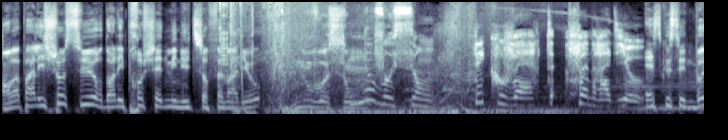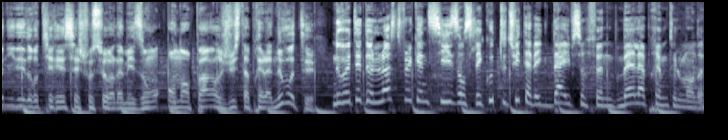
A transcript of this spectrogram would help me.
On va parler chaussures dans les prochaines minutes sur Fun Radio. Nouveau son, Nouveau son. Découverte Fun Radio. Est-ce que c'est une bonne idée de retirer ses chaussures à la maison? On en parle juste après la nouveauté. Nouveauté de Lost Frequencies, on se l'écoute tout de suite avec Dive sur Fun. Belle après-midi tout le monde.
